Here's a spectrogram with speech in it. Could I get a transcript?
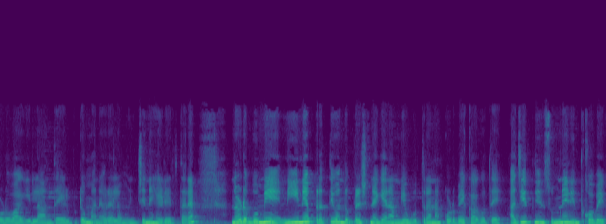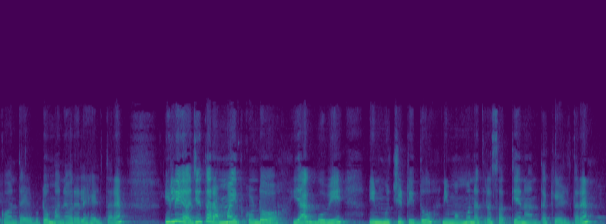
ಕೊಡುವಾಗಿಲ್ಲ ಅಂತ ಹೇಳ್ಬಿಟ್ಟು ಮನೆಯವರೆಲ್ಲ ಮುಂಚೆನೇ ಹೇಳಿರ್ತಾರೆ. ನೋಡು ಭೂಮಿ ನೀನೇ ಪ್ರತಿಯೊಂದು ಪ್ರಶ್ನೆಗೆ ನಮಗೆ ಉತ್ತರನ ಕೊಡಬೇಕಾಗುತ್ತೆ. ಅಜಿತ್ ನೀನು ಸುಮ್ಮನೆ ನಿಂತ್ಕೋಬೇಕು ಅಂತ ಹೇಳ್ಬಿಟ್ಟು ಮನೆಯವರೆಲ್ಲ ಹೇಳ್ತಾರೆ. ಇಲ್ಲಿ ಅಜಿತ್ ಅವ್ರ ಅಮ್ಮ ಇದ್ಕೊಂಡು, ಯಾಕೆ ಭೂವಿ, ನೀನು ಮುಚ್ಚಿಟ್ಟಿದ್ದು ನಿಮ್ಮ ಅಮ್ಮನ ಹತ್ರ ಸತ್ಯನಾ ಅಂತ ಕೇಳ್ತಾರೆ.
